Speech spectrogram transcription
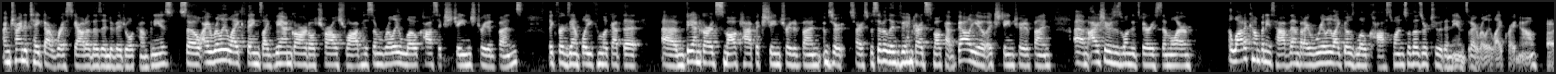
I'm trying to take that risk out of those individual companies. So I really like things like Vanguard or Charles Schwab has some really low cost exchange traded funds. Like for example, you can look at the um, Vanguard Small Cap Exchange Traded Fund. I'm sorry, sorry, specifically the Vanguard Small Cap Value Exchange Traded Fund. Um, iShares is one that's very similar a lot of companies have them, but I really like those low cost ones. So those are two of the names that I really like right now. Uh,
